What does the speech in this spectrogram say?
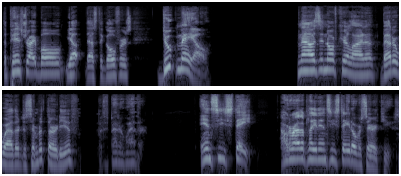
the Pinstripe Bowl. Yep, that's the Gophers. Duke Mayo. Now it's in North Carolina. Better weather, December 30th, but it's better weather. NC State. I would rather play NC State over Syracuse.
